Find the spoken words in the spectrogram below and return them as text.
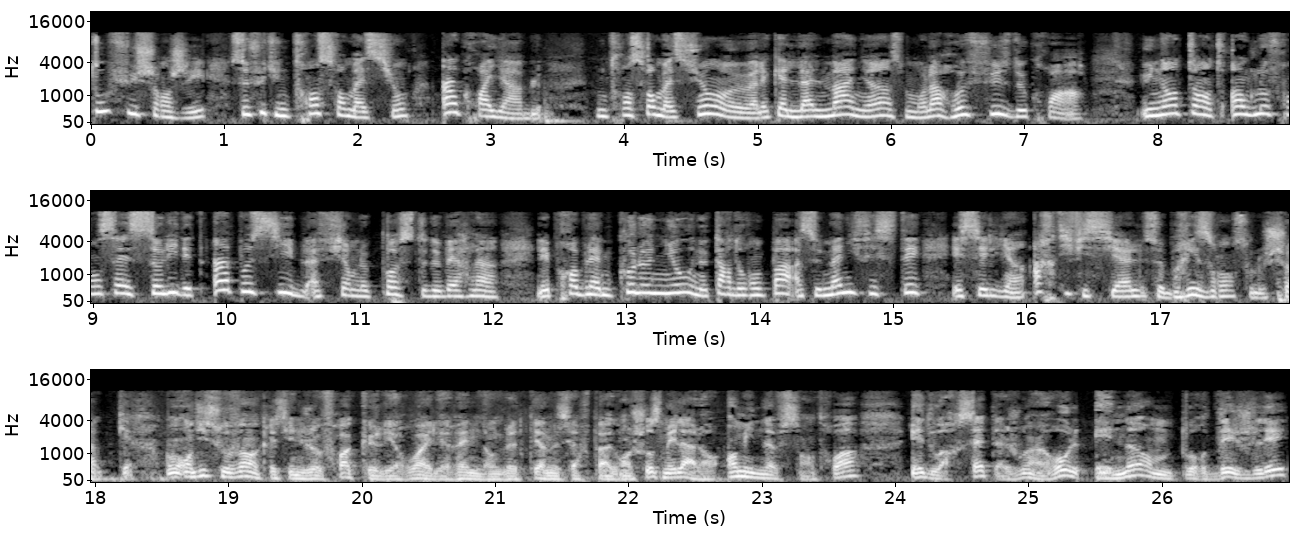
tout fut changé. Ce fut une transformation incroyable. Une transformation euh, à laquelle l'Allemagne, hein, à ce moment-là, refuse de croire. Une entente anglo-française solide est impossible, affirme le poste de Berlin. Les problèmes coloniaux ne tarderont pas à se manifester et ces liens artificiels se briseront sous le choc. On, dit souvent, Christine Geoffroy, que les rois et les reines d'Angleterre ne servent pas à grand-chose, mais là, alors, en 1903, Édouard VII a joué un rôle énorme pour dégeler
